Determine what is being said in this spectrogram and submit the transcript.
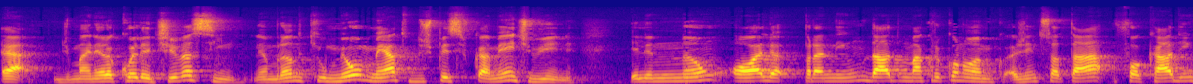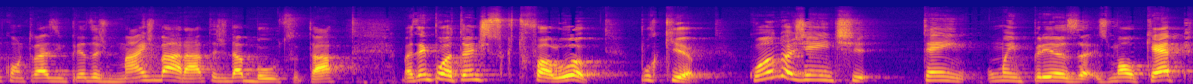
É, de maneira coletiva sim. Lembrando que o meu método especificamente, Vini, ele não olha para nenhum dado macroeconômico. A gente só está focado em encontrar as empresas mais baratas da bolsa, tá? Mas é importante isso que tu falou, porque quando a gente tem uma empresa small cap,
